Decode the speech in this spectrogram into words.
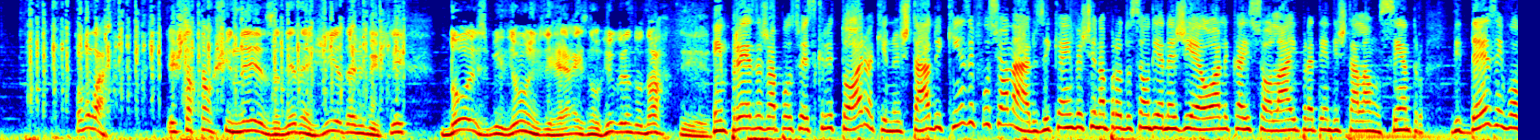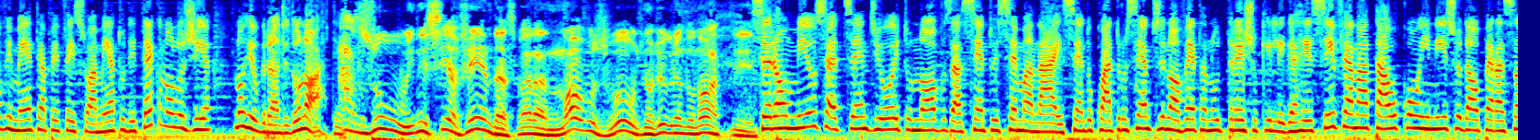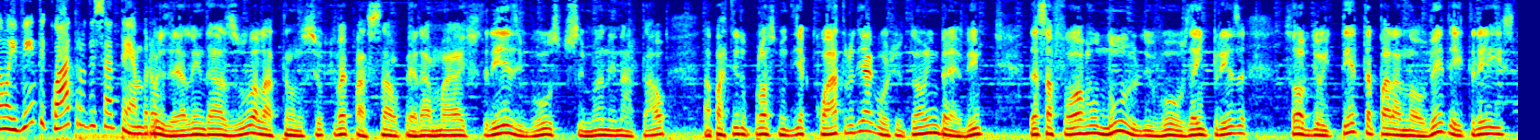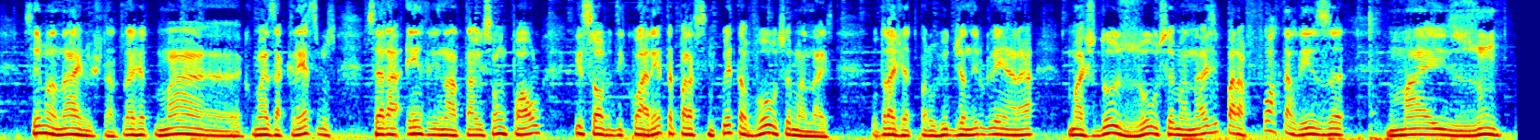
Vamos lá. Estatal chinesa de energia deve investir 2 bilhões de reais no Rio Grande do Norte. Empresa já possui escritório aqui no estado e 15 funcionários e quer investir na produção de energia eólica e solar e pretende instalar um centro de desenvolvimento e aperfeiçoamento de tecnologia no Rio Grande do Norte. Azul inicia vendas para novos voos no Rio Grande do Norte. Serão 1.708 novos assentos semanais, sendo 490 no trecho que liga Recife a Natal, com o início da operação em 24 de setembro. Pois é, além da Azul, a Latam no seu que vai passar a operar mais 13 voos por semana em Natal a partir do próximo dia 4 de agosto. Então, em breve, hein? Dessa forma, o número de voos da empresa sobe de 80 para 93 semanais no estado. Trajeto mais, com mais acréscimos será entre Natal e São Paulo, que sobe de 40 para 50 voos semanais. O trajeto para o Rio de Janeiro ganhará mais dois voos semanais e para Fortaleza mais um.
